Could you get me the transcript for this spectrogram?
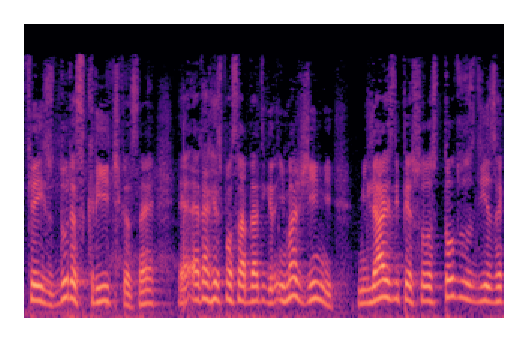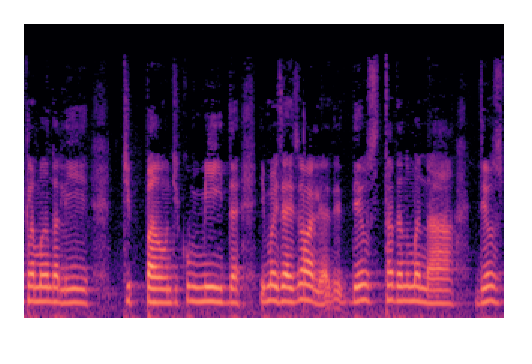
fez duras críticas, né? É, era responsabilidade grande. Imagine milhares de pessoas todos os dias reclamando ali de pão, de comida. E Moisés, olha, Deus está dando maná, Deus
